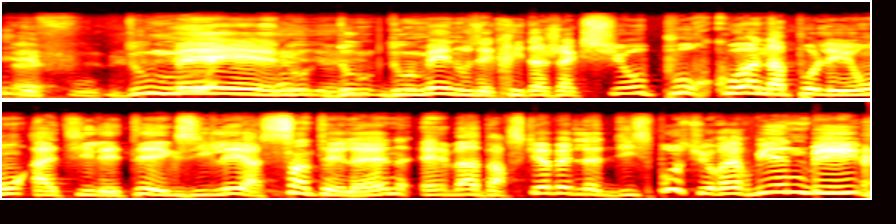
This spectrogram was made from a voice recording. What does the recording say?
Il est fou. Doumé nous, Dou- Doumé nous écrit d'Ajaccio Pourquoi Napoléon a-t-il été exilé à Sainte-Hélène? Eh ben parce qu'il y avait de la dispo sur Airbnb.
